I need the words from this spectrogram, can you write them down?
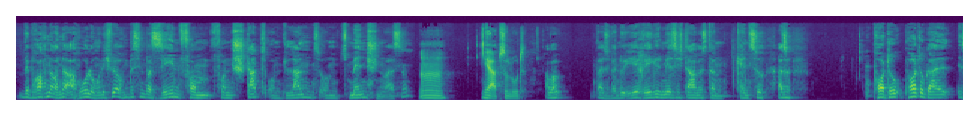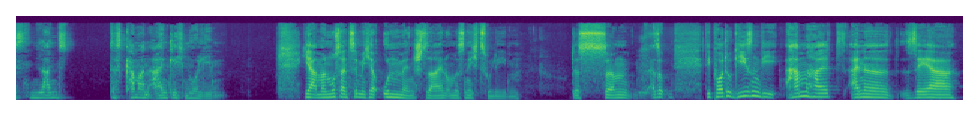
wir brauchen auch eine Erholung. Und ich will auch ein bisschen was sehen vom, von Stadt und Land und Menschen, weißt du? Mhm. Ja, absolut. Aber also wenn du eh regelmäßig da bist, dann kennst du, also Porto, Portugal ist ein Land, das kann man eigentlich nur lieben. Ja, man muss ein ziemlicher Unmensch sein, um es nicht zu lieben. Das, ähm, also die Portugiesen, die haben halt eine sehr,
